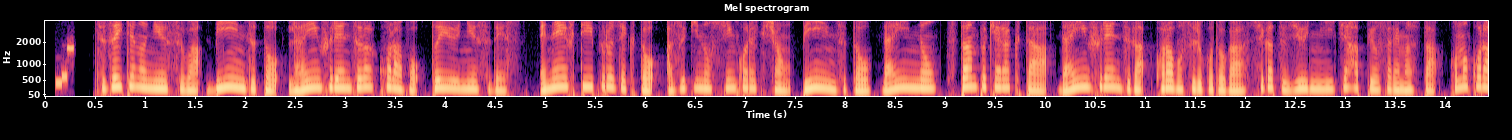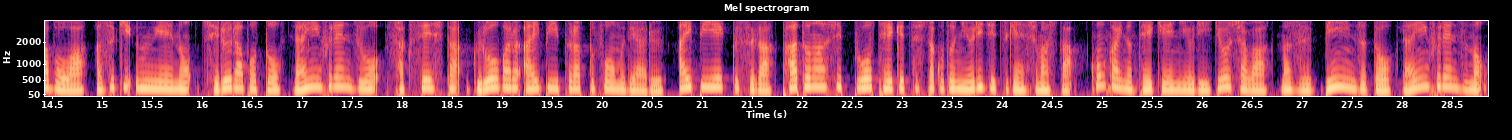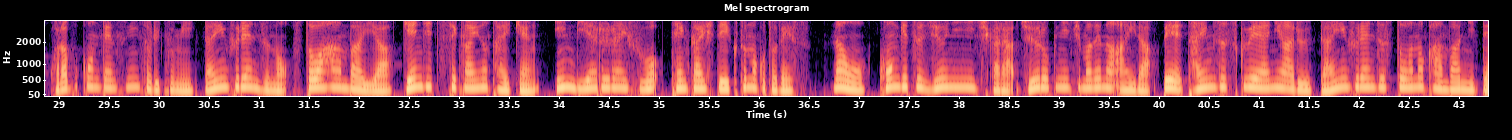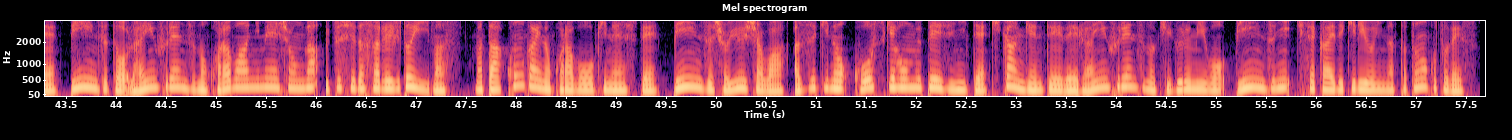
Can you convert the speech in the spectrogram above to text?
続いてのニュースは、ビーンズと LINE フレンズがコラボというニュースです。NFT プロジェクトあずきの新コレクション Beans と LINE のスタンプキャラクター LINE フレンズがコラボすることが4月12日発表されました。このコラボはあずき運営のチルラボと LINE フレンズを作成したグローバル IP プラットフォームである IPX がパートナーシップを締結したことにより実現しました。今回の提携により両社はまず Beans と LINE フレンズのコラボコンテンツに取り組み LINE フレンズのストア販売や現実世界の体験 in real life を展開していくとのことです。なお、今月12日から16日までの間、米タイムズスクエアにある LINE フレンズストアの看板にて、ビーンズと LINE フレンズのコラボアニメーションが映し出されるといいます。また、今回のコラボを記念して、ビーンズ所有者は、あずきの公式ホームページにて、期間限定で LINE フレンズの着ぐるみをビーンズに着せ替えできるようになったとのことです。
